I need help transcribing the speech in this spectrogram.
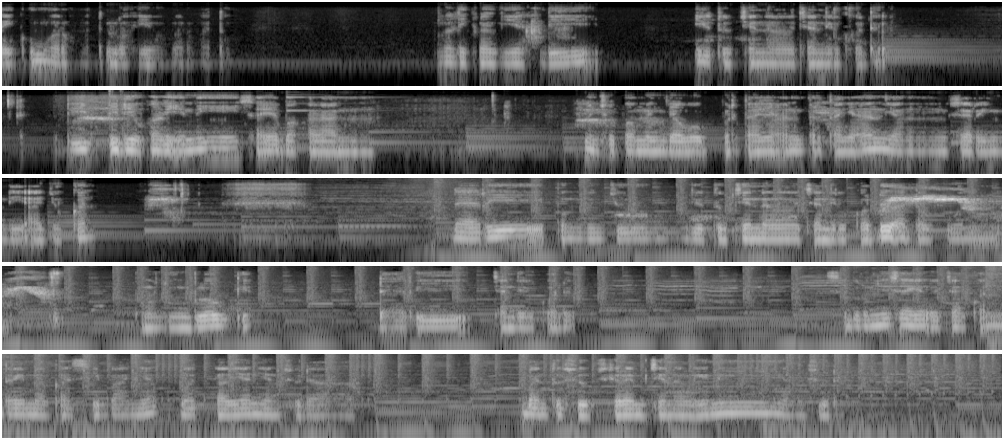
Assalamualaikum warahmatullahi wabarakatuh. Balik lagi ya di youtube channel Candil Kode Di video kali ini saya bakalan Mencoba menjawab pertanyaan-pertanyaan yang sering diajukan Dari pengunjung youtube channel Candil Kode Ataupun pengunjung blog ya Dari Candil Kode Sebelumnya saya ucapkan terima kasih banyak buat kalian yang sudah bantu subscribe channel ini yang sudah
